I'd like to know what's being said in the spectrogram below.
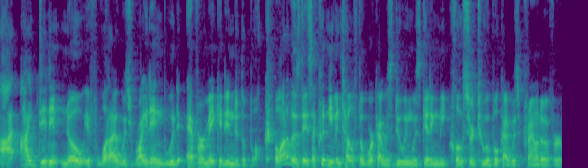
I, I didn't know if what I was writing would ever make it into the book. A lot of those days, I couldn't even tell if the work I was doing was getting me closer to a book I was proud of or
